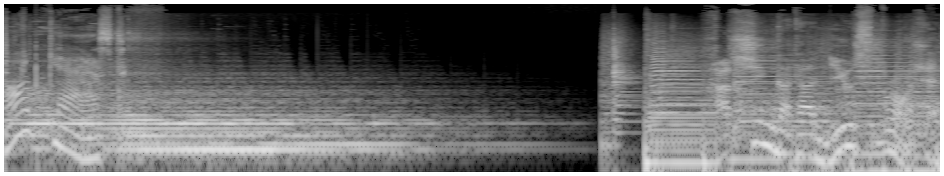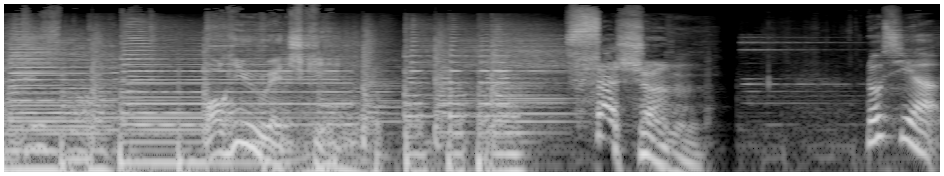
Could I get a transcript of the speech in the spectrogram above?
Podcast. 発信型ニュースプロジェクト。荻上チキ。セッション。ロシア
